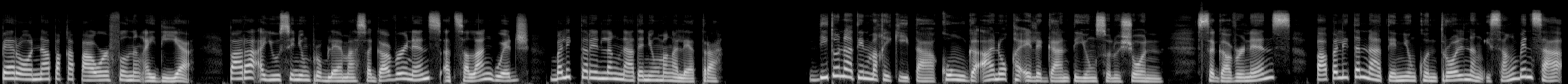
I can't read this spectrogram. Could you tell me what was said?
pero napaka-powerful ng idea. Para ayusin yung problema sa governance at sa language, baliktarin lang natin yung mga letra. Dito natin makikita kung gaano kaelegante yung solusyon. Sa governance, papalitan natin yung kontrol ng isang bansa,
